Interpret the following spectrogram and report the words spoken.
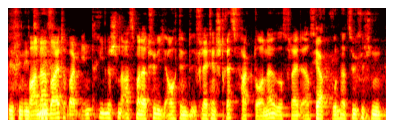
Definitiv. Auf der anderen Seite beim intrinischen Asthma natürlich auch den, vielleicht den Stressfaktor, ne? Das ist vielleicht erst ja. aufgrund einer psychischen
